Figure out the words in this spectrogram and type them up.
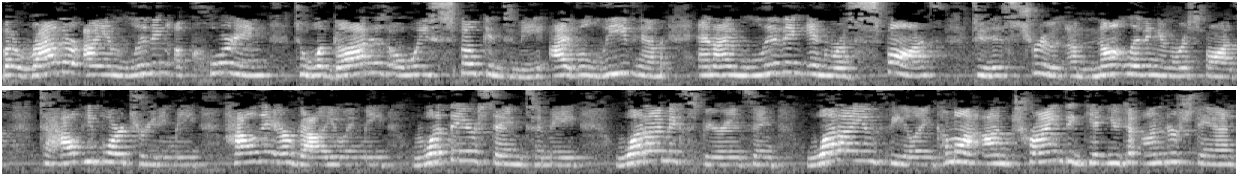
But rather I am living according to what God has always spoken to me. I believe Him and I'm living in response to His truth. I'm not living in response to how people are treating me, how they are valuing me, what they are saying to me, what I'm experiencing, what I am feeling. Come on, I'm trying to get you to understand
